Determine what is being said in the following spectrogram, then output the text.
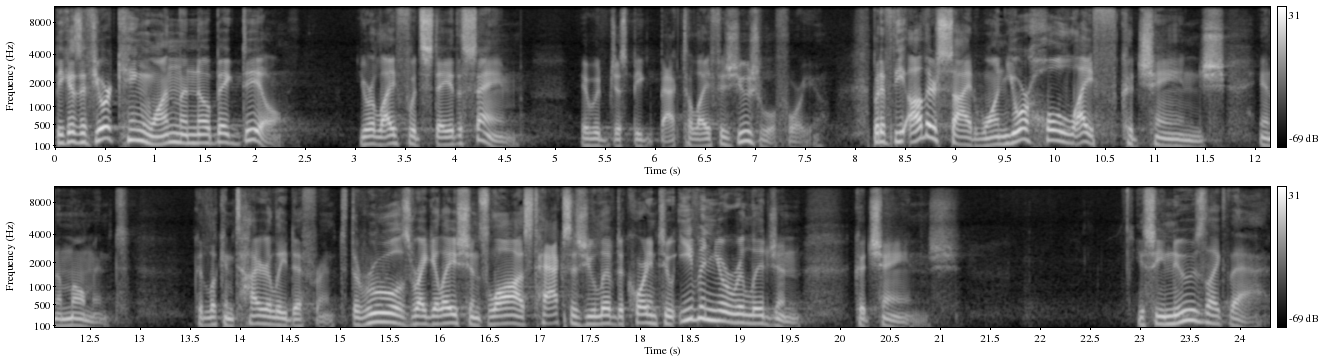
Because if your king won, then no big deal. Your life would stay the same. It would just be back to life as usual for you. But if the other side won, your whole life could change in a moment, could look entirely different. The rules, regulations, laws, taxes you lived according to, even your religion could change. You see, news like that,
